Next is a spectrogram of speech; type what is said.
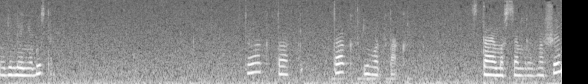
удивление, быстро. Так, так, так и вот так. Ставим ассемблер машин.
